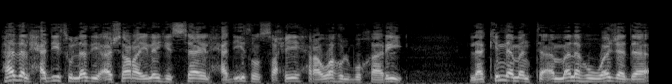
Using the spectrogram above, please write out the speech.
هذا الحديث الذي أشار إليه السائل حديث صحيح رواه البخاري لكن من تأمله وجد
